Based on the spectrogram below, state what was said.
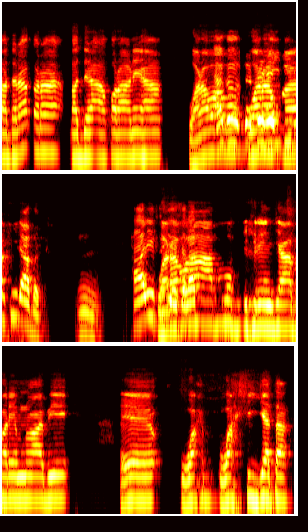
قدر أقرا قدر أقرانها وروى وروى وروى أبو بشر جعفر بن أبي إيه، وحشية.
